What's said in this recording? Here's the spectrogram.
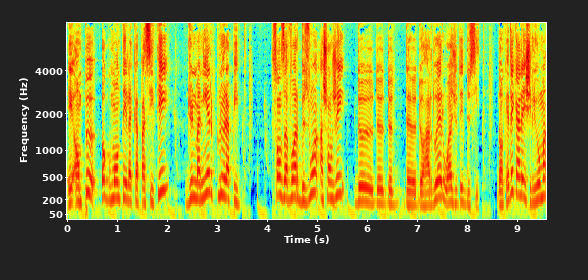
Et on peut augmenter la capacité d'une manière plus rapide, sans avoir besoin à changer de, de, de, de, de hardware ou ajouter de site. Donc, avec Alaychilium,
